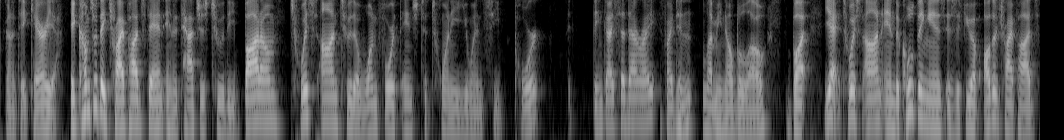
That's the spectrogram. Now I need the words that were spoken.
it's to take care of you. It comes with a tripod stand and attaches to the bottom, twist on to the 1 4th inch to 20 UNC port. I think I said that right. If I didn't, let me know below. But yeah, twist on. And the cool thing is, is if you have other tripods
